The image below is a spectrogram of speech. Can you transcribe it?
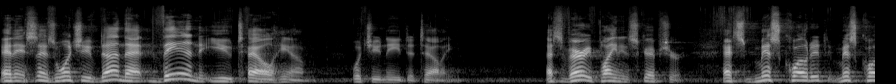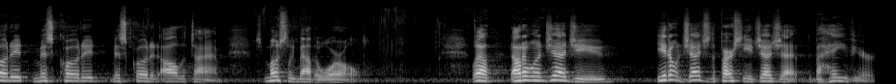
And it says, once you've done that, then you tell him what you need to tell him. That's very plain in Scripture. That's misquoted, misquoted, misquoted, misquoted all the time. It's mostly by the world. Well, I don't want to judge you. You don't judge the person, you judge that behavior.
